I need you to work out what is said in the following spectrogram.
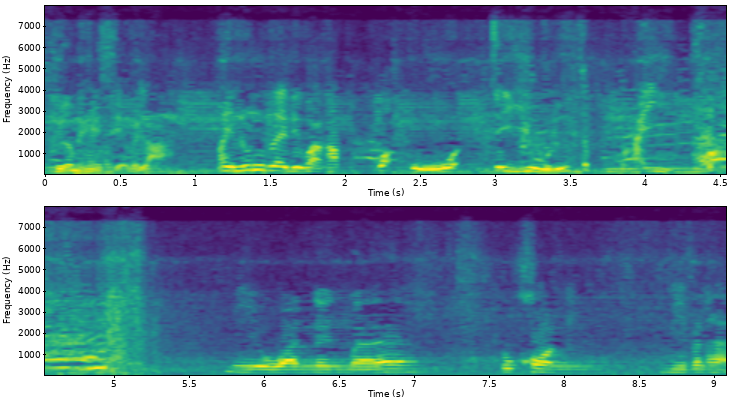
เพื่อไม่ให้เสียเวลา ไปรุ่นเลยดีกว่าครับ ว่าอูจะอยู่หรือจะไป มีวันหนึ่งมา ทุกคนมีปัญหา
